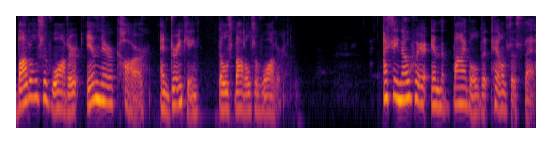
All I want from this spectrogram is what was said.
bottles of water in their car and drinking those bottles of water. I see nowhere in the Bible that tells us that.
